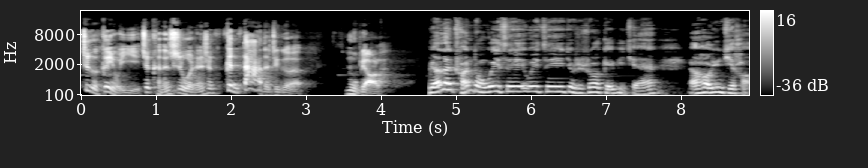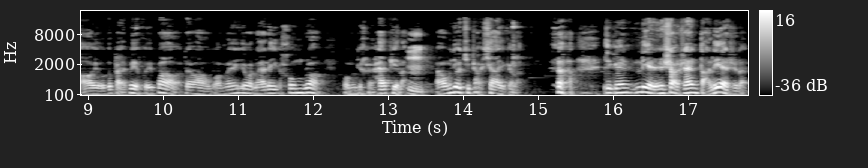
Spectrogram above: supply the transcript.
这个更有意义，这可能是我人生更大的这个目标了。原来传统 VC VC 就是说给笔钱，然后运气好有个百倍回报，对吧？我们又来了一个 home run，我们就很 happy 了，嗯，然后我们就去找下一个了。就跟猎人上山打猎似的，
